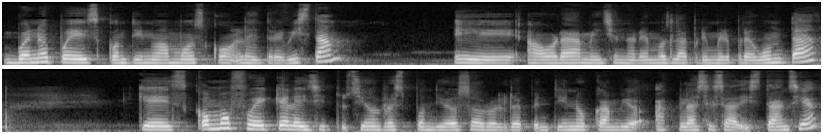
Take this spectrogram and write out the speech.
Bueno, pues continuamos con la entrevista. Eh, ahora mencionaremos la primera pregunta, que es ¿cómo fue que la institución respondió sobre el repentino cambio a clases a distancia?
